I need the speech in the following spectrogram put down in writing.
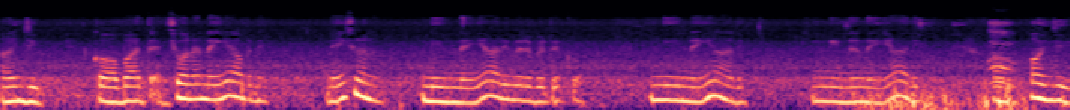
हाँ जी, क्या बात है? सोना नहीं है आपने? नहीं सोना? नींद नहीं आ रही मेरे बेटे को। नींद नहीं आ रही। नींद नहीं आ रही। हाँ हाँ जी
